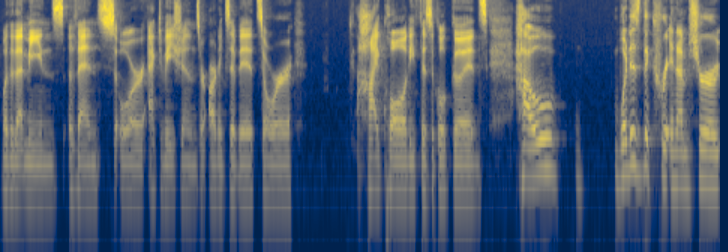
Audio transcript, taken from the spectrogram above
whether that means events or activations or art exhibits or high quality physical goods. How, what is the, and I'm sure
